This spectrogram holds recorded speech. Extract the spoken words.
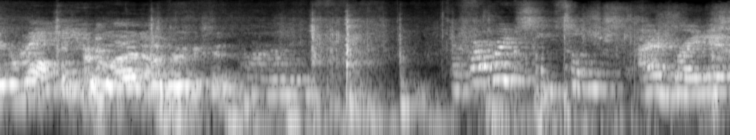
while you're walking in Turn the light on, Remington. Um, if I write Cecil, I'd write it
